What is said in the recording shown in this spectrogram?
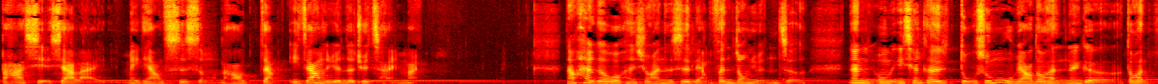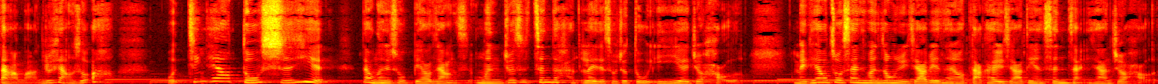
把它写下来，每天要吃什么，然后这样以这样的原则去采买。然后还有个我很喜欢的是两分钟原则。那我们以前可能读书目标都很那个都很大嘛，你就想说啊，我今天要读十页。但我跟你说，不要这样子。我们就是真的很累的时候，就读一页就好了。每天要做三十分钟瑜伽，变成有打开瑜伽垫伸展一下就好了。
